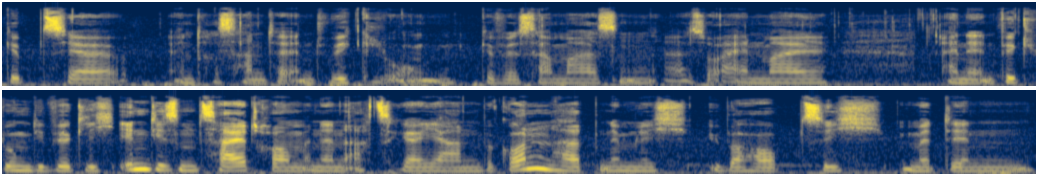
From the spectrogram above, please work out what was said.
gibt es ja interessante Entwicklungen gewissermaßen. Also einmal eine Entwicklung, die wirklich in diesem Zeitraum in den 80er Jahren begonnen hat, nämlich überhaupt sich mit den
